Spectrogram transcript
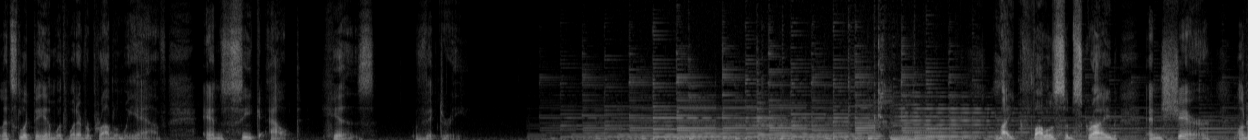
Let's look to Him with whatever problem we have and seek out His victory. Like, follow, subscribe, and share on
